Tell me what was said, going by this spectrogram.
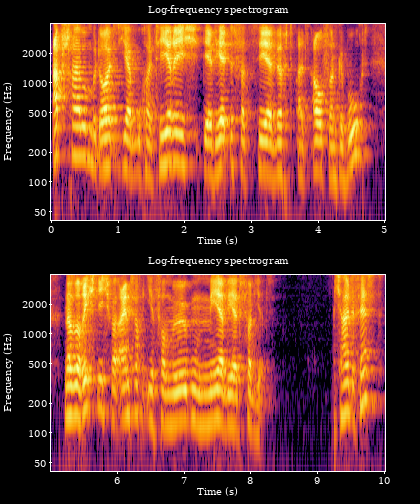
Abschreibung bedeutet hier buchhalterisch, der Werteverzehr wird als Aufwand gebucht. Na so richtig, weil einfach ihr Vermögen mehr Wert verliert. Ich halte fest,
